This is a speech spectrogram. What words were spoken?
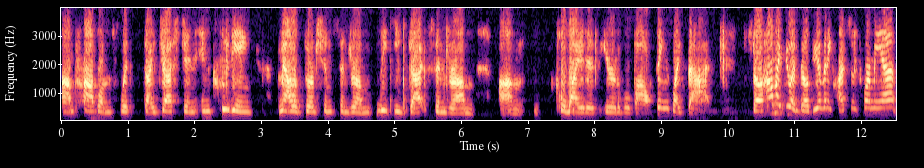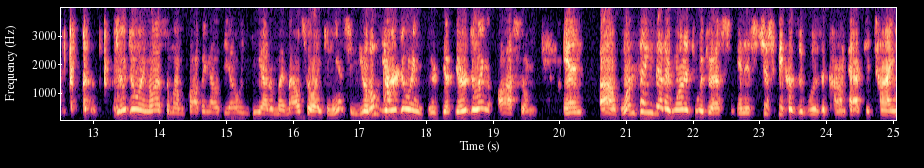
um, problems with digestion, including malabsorption syndrome, leaky gut syndrome, um, colitis, irritable bowel, things like that. So how am I doing, Bill? Do you have any questions for me yet? You're doing awesome. I'm popping out the LED out of my mouth so I can answer you. You're doing you're, you're doing awesome. And uh, one thing that I wanted to address, and it's just because it was a compacted time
